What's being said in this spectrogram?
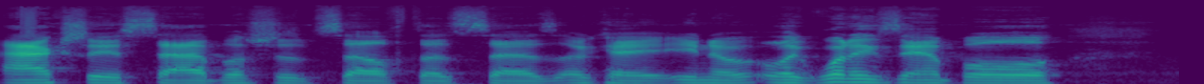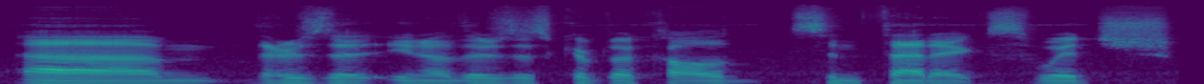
actually established themselves that says, okay, you know, like one example, um, there's a, you know, there's this crypto called Synthetix, which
